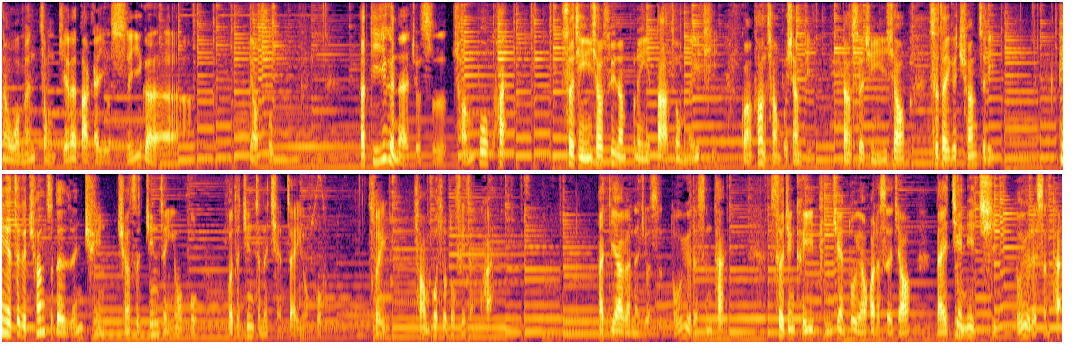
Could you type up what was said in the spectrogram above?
那我们总结了大概有十一个。要素，那第一个呢，就是传播快。社群营销虽然不能与大众媒体广泛传播相比，但社群营销是在一个圈子里，并且这个圈子的人群全是精准用户或者精准的潜在用户，所以传播速度非常快。那第二个呢，就是独有的生态。社群可以凭借多元化的社交来建立起独有的生态，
